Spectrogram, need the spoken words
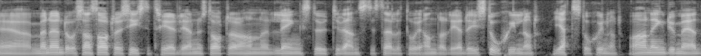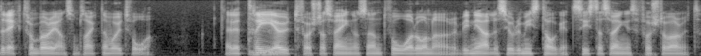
Eh, Men ändå, så han startade sist i tredje, nu startar han längst ut till vänster istället då i andra led. Det är ju stor skillnad, jättestor skillnad. Och han hängde ju med direkt från början, som sagt, han var ju två. Eller tre Mm. ut första sväng och sen två då när Vinales gjorde misstaget, sista svängen för första varvet.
